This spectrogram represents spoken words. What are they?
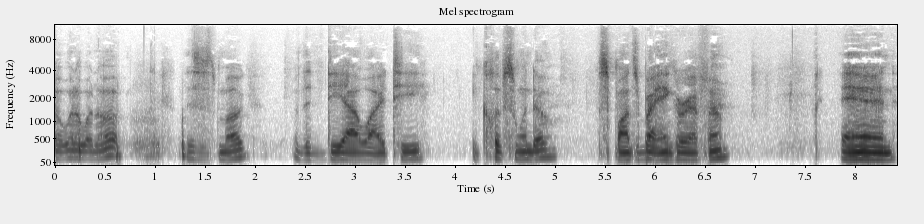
up, what up, what up? This is Mug with the DIYT Eclipse window, sponsored by Anchor FM. And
